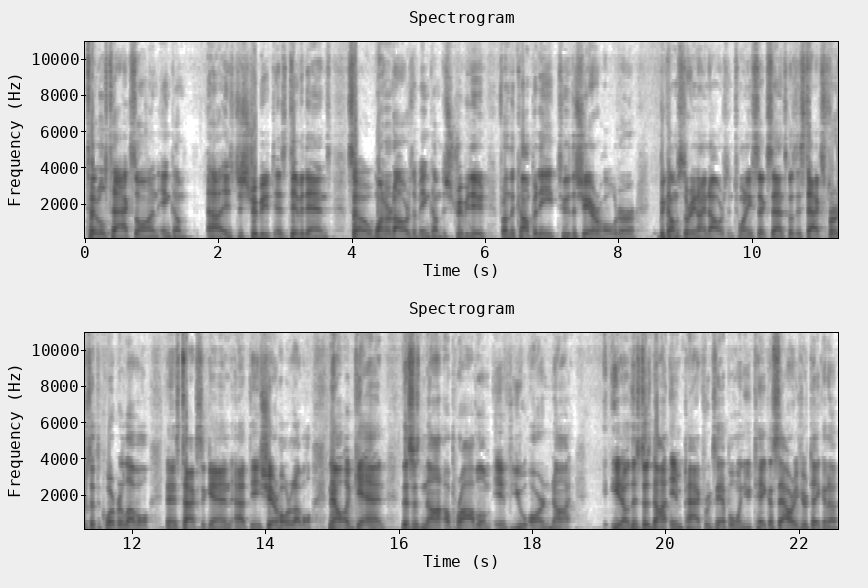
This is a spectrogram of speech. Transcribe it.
Total tax on income uh, is distributed as dividends. So $100 of income distributed from the company to the shareholder becomes $39.26 because it's taxed first at the corporate level, then it's taxed again at the shareholder level. Now, again, this is not a problem if you are not you know, this does not impact, for example, when you take a salary, if you're taking a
